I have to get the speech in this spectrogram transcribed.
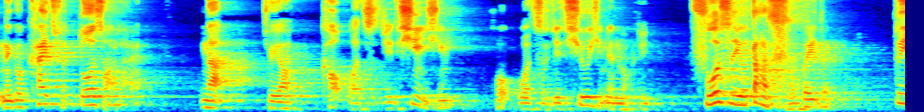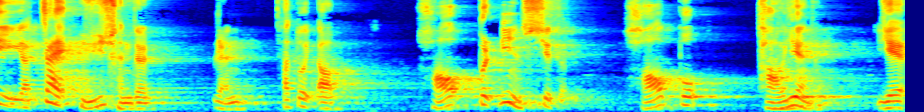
能够开出多少来，那就要靠我自己的信心和我自己的修行的努力。佛是有大慈悲的，对于啊再愚蠢的人，他都要毫不吝惜的、毫不讨厌的，也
